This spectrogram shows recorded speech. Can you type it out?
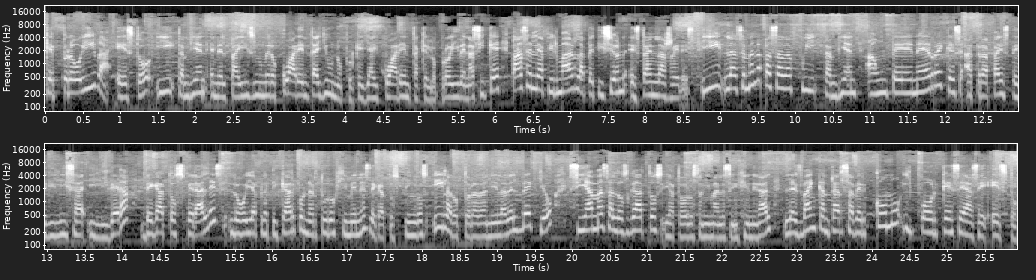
que prohíba esto y también en el país número 41, porque ya hay 40 que lo prohíben. Así que pásenle a firmar, la petición está en las redes. Y la semana pasada fui también a un test Que es Atrapa, Esteriliza y Libera, de gatos ferales. Lo voy a platicar con Arturo Jiménez de Gatos Pingos y la doctora Daniela del Vecchio. Si amas a los gatos y a todos los animales en general, les va a encantar saber cómo y por qué se hace esto,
